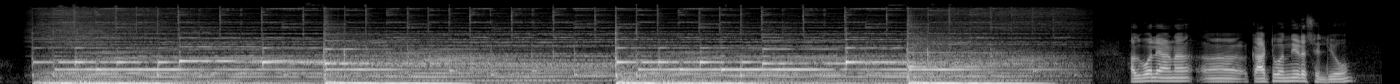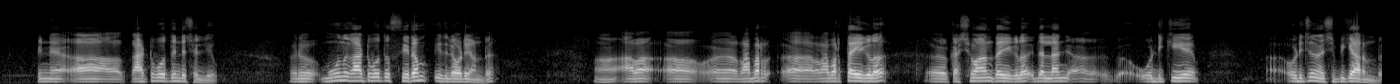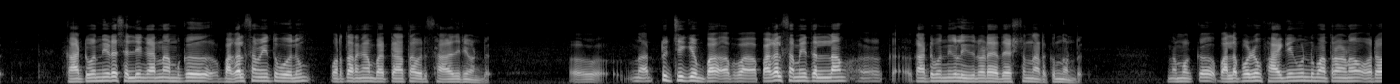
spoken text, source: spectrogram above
അതുപോലെയാണ് കാട്ടുപന്നിയുടെ ശല്യവും പിന്നെ കാട്ടുപോത്തിന്റെ ശല്യവും. ഒരു മൂന്ന് കാട്ടുപോത്ത് സ്ഥിരം ഇതിലൂടെയുണ്ട്. അവ റബ്ബർ റബ്ബർ തൈകൾ കശുവാൻ തൈകൾ ഇതെല്ലാം ഒടിക്കുകയും ഒടിച്ച് നശിപ്പിക്കാറുണ്ട്. കാട്ടുപന്നിയുടെ ശല്യം കാരണം നമുക്ക് പകൽ സമയത്ത് പോലും പുറത്തിറങ്ങാൻ പറ്റാത്ത ഒരു സാഹചര്യമുണ്ട്. നട്ടുച്ചയ്ക്കും പകൽ സമയത്തെല്ലാം കാട്ടുപന്നികൾ ഇതിലൂടെ യഥേഷ്ടം നടക്കുന്നുണ്ട്. നമുക്ക് പലപ്പോഴും ഭാഗ്യം കൊണ്ട് മാത്രമാണ് ഓരോ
